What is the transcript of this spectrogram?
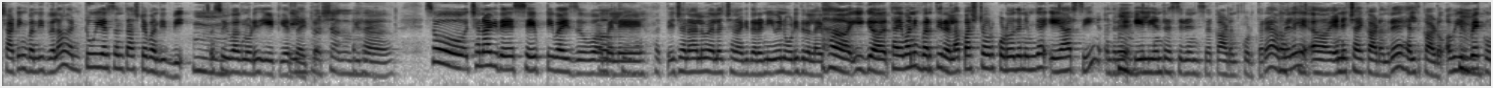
ಸ್ಟಾರ್ಟಿಂಗ್ ಬಂದಿದ್ವಲ್ಲ ಒಂದು ಟೂ ಇಯರ್ಸ್ ಅಂತ ಅಷ್ಟೇ ಬಂದಿದ್ವಿ. ಸೊ ಇವಾಗ ನೋಡಿ ಏಟ್ ಇಯರ್ಸ್ ಆಯ್ತು. ವರ್ಷ ಆಗೋಗಿದೆ. ಸೊ ಚೆನ್ನಾಗಿದೆ ಸೇಫ್ಟಿ ವೈಸ್ ಆಮೇಲೆ ಮತ್ತೆ ಜನ ಎಲ್ಲ ಚೆನ್ನಾಗಿದ್ದಾರೆ. ನೀವೇ ನೋಡಿದ್ರಲ್ಲ ಹಾ ಈಗ ತೈವಾನಿಗೆ ಬರ್ತೀರಲ್ಲ ಫಸ್ಟ್ ಅವ್ರು ಕೊಡೋದೇ ನಿಮ್ಗೆ ಎ ಆರ್ ಸಿ ಅಂದ್ರೆ ಏಲಿಯನ್ ರೆಸಿಡೆನ್ಸ್ ಕಾರ್ಡ್ ಅಂತ ಕೊಡ್ತಾರೆ. ಆಮೇಲೆ ಎನ್ ಎಚ್ ಐ ಕಾರ್ಡ್ ಅಂದ್ರೆ ಹೆಲ್ತ್ ಕಾರ್ಡ್ ಅವು ಇರಬೇಕು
